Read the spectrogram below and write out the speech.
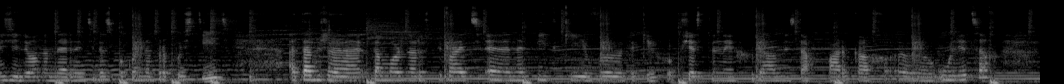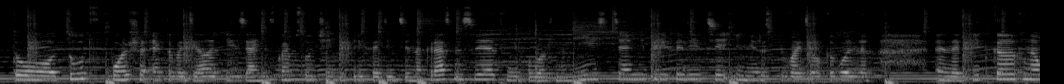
на зеленом, наверное, тебя спокойно пропустить. А также там можно распивать э, напитки в таких общественных да, местах, парках, э, улицах то тут в Польше этого делать нельзя. Ни в коем случае не переходите на красный свет, в неположенном месте не переходите и не распивайте алкогольных э, напитках на,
